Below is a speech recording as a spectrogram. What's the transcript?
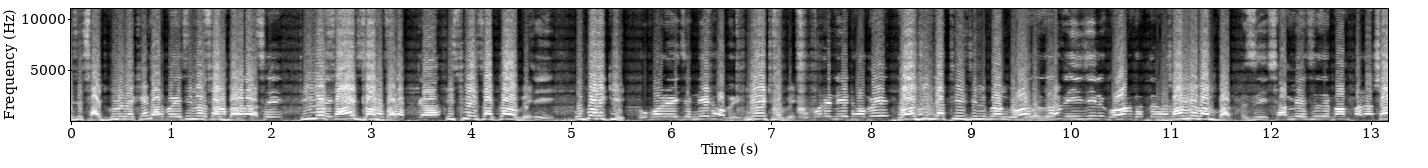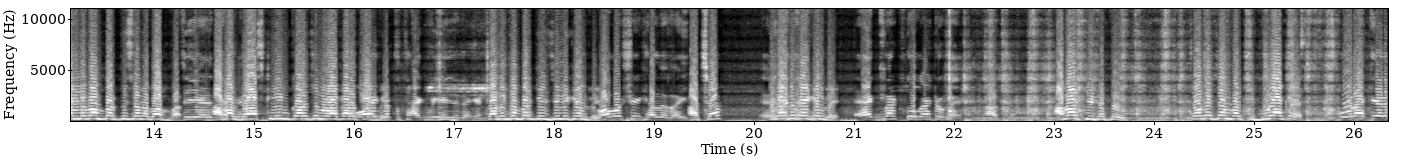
এই যে সাইডগুলো দেখেন তিনো সাইড বাম্পার তিনো সাইড বাম্পার। স্পেয়ার চাকা। হবে। উপরে কি? উপরে এই যে নেট হবে। নেট হবে। উপরে নেট হবে। নয়জন যাত্রী ইজিলি গ্রহণ করতে পারবে না? ইজিলি গ্রহণ করতে পারবে। সামনে বাম্পার জি সামনে এসে যে বাম্পার আছে। সামনে বাম্পার পিছনে বাম্পার আবার। গ্লাস ক্লিন করার জন্য থাকবে। থাকবে এই যে দেখেন। কি ইজিলি খেলবে? অবশ্যই খেলবে ভাই। আচ্ছা। এই টোকায় খেলবে? একবার টোকায় টোকায় আচ্ছা। আবার কি এটাতে চকের জাম্পার কি? বুড়াকের বোরাকের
